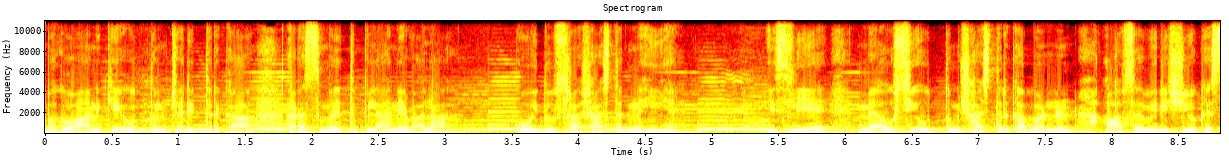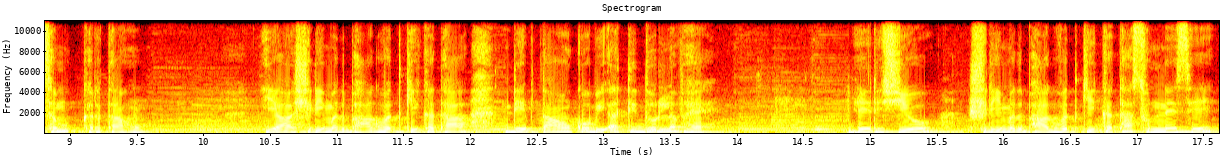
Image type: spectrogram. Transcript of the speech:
भगवान के उत्तम चरित्र का रसमृत पिलाने वाला कोई दूसरा शास्त्र नहीं है। इसलिए मैं उसी उत्तम शास्त्र का वर्णन आप सभी ऋषियों के सम्मुख करता हूँ। यह श्रीमद् भागवत की कथा देवताओं को भी अति दुर्लभ है। हे ऋषियों, श्रीमद् भागवत की कथा सुनने से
